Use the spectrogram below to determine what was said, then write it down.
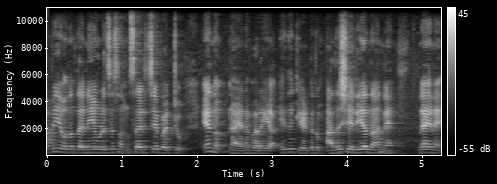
അഭിയെ ഒന്ന് തനിയെ വിളിച്ച് സംസാരിച്ചേ പറ്റൂ എന്നും നയന പറയുക ഇത് കേട്ടതും അത് ശരിയെന്ന് തന്നെ നയനെ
